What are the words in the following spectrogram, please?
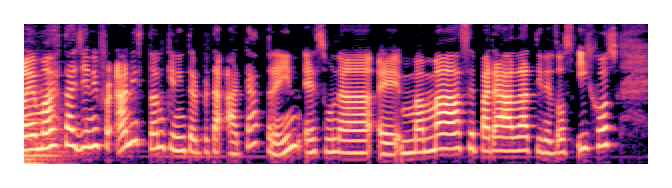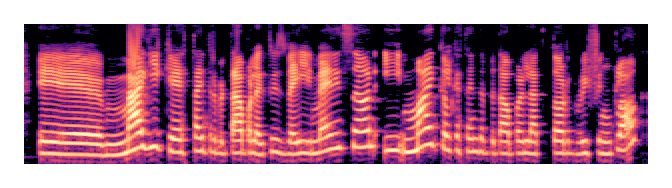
Además está Jennifer Aniston, quien interpreta a Catherine, es una eh, mamá separada, tiene dos hijos, eh, Maggie, que está interpretada por la actriz Bailey Madison, y Michael, que está interpretado por el actor Griffin Clock.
